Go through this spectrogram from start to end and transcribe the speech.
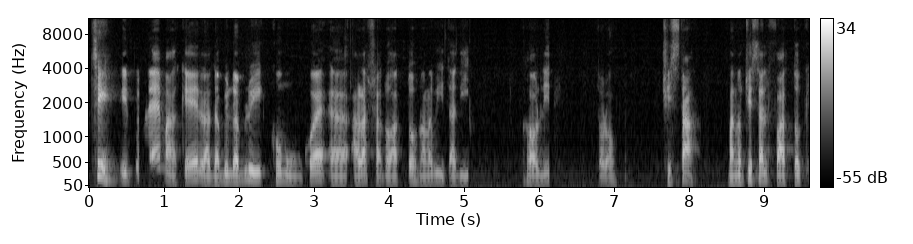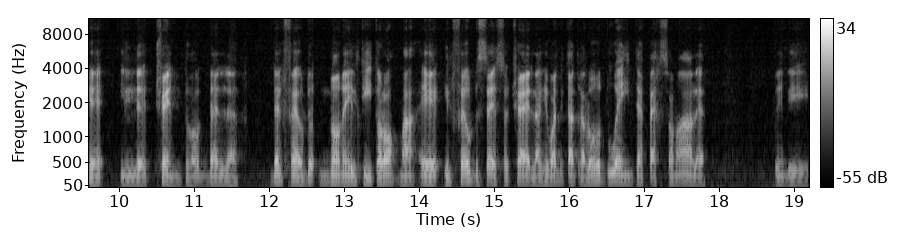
Sì. Il problema è che la WWE comunque eh, ha lasciato attorno alla vita di Rollins ci sta, ma non ci sta il fatto che il centro del, del feud non è il titolo, ma è il feud stesso, cioè la rivalità tra loro due è interpersonale. Quindi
